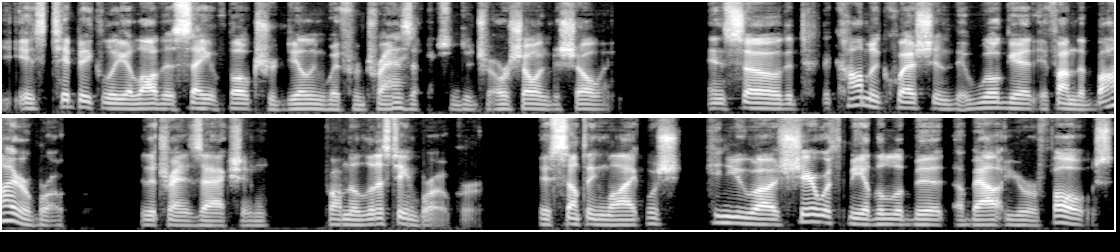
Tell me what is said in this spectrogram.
it's typically a lot of the same folks you're dealing with from transaction to, or showing to showing. And so the, the common question that we'll get if I'm the buyer broker in the transaction from the listing broker is something like, well, sh- can you uh, share with me a little bit about your folks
